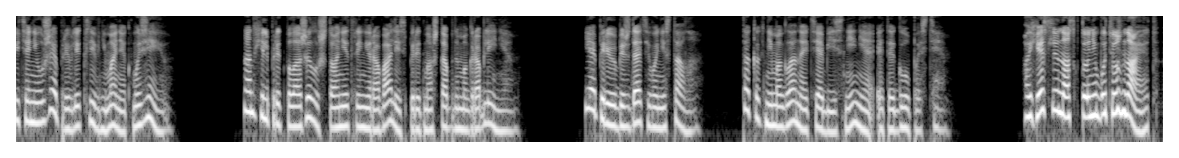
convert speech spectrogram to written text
ведь они уже привлекли внимание к музею. Анхель предположил, что они тренировались перед масштабным ограблением. Я переубеждать его не стала, так как не могла найти объяснение этой глупости. «А если нас кто-нибудь узнает?»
